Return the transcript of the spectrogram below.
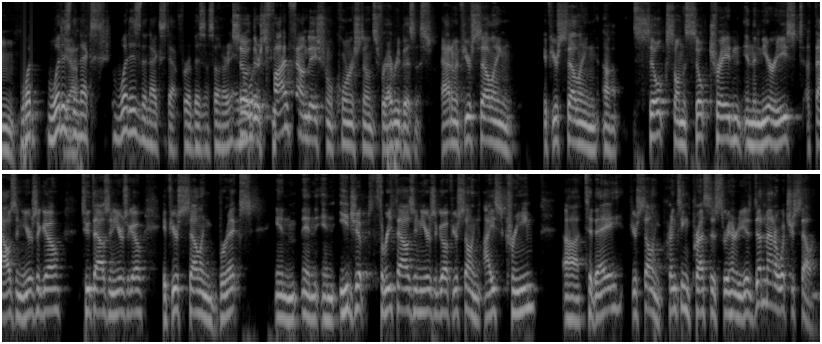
Mm. What what is yeah. the next what is the next step for a business owner? So there's five foundational cornerstones for every business. Adam, if you're selling if you're selling uh, silks on the silk trade in, the Near East a thousand years ago, two thousand years ago, if you're selling bricks in in in Egypt three thousand years ago, if you're selling ice cream uh, today, if you're selling printing presses three hundred years, it doesn't matter what you're selling.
